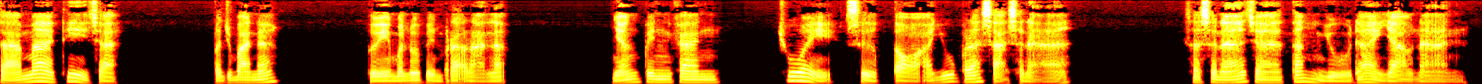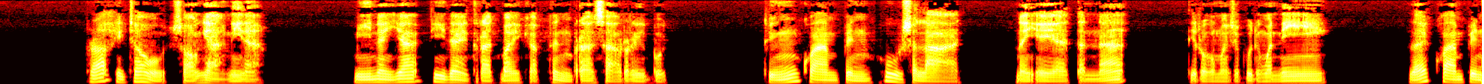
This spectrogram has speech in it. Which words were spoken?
สามารถที่จะปัจจุบันนะ ตัวเองบรรลุเป็นพระอรหันต์แล้วยังเป็นการช่วยสืบต่ออายุพระศาสนา ศาสนาจะตั้งอยู่ได้ยาวนาน เพราะไอ้เจ้าสองอย่างนี้นะ มีนัยยะที่ได้ตรัสไว้กับท่านพระสารีบุตร ถึงความเป็นผู้ฉลาดในเอตตนะ ที่เรากำลังจะพูดถึงวันนี้ และความเป็น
